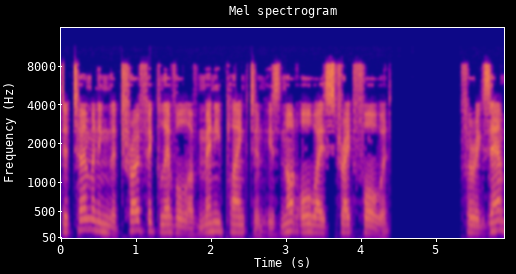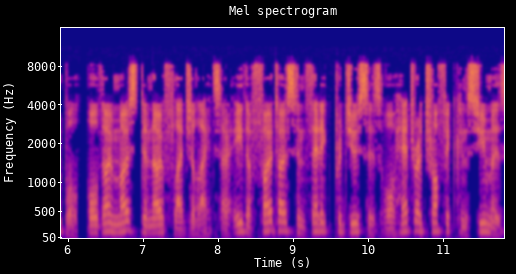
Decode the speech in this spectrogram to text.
determining the trophic level of many plankton is not always straightforward. For example, although most dinoflagellates are either photosynthetic producers or heterotrophic consumers,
